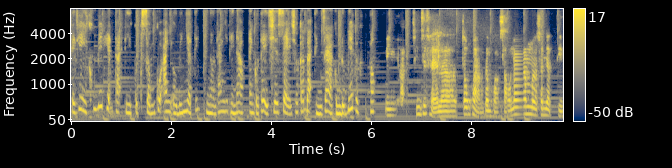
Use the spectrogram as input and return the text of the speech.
Thế thì không biết hiện tại thì cuộc sống của anh ở bên Nhật ấy, thì nó đang như thế nào? Anh có thể chia sẻ cho các bạn thính giả cùng được biết được không? Mình à, xin chia sẻ là trong khoảng tầm khoảng 6 năm sang Nhật thì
